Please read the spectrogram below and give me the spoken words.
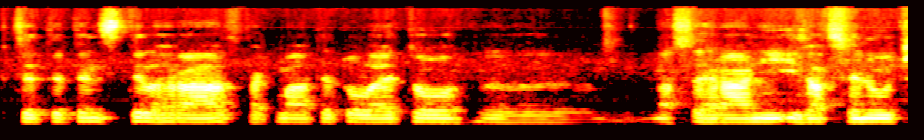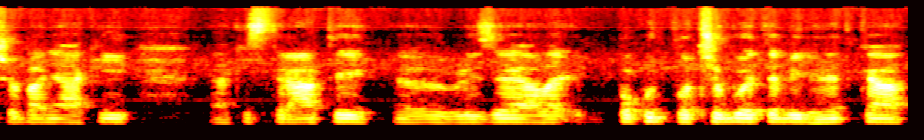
chcete ten styl hrát, tak máte to léto eh, na sehrání i za cenu třeba nějaký, nějaký ztráty eh, v lize, ale pokud potřebujete být hnedka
